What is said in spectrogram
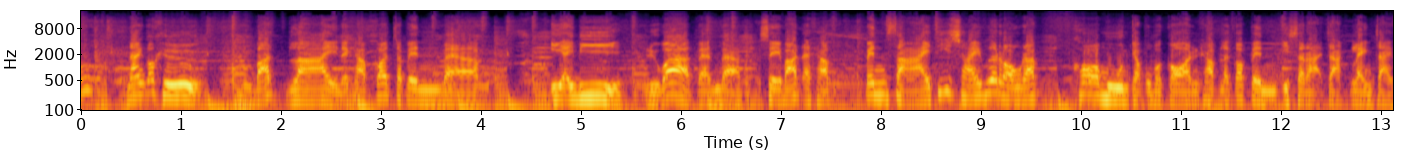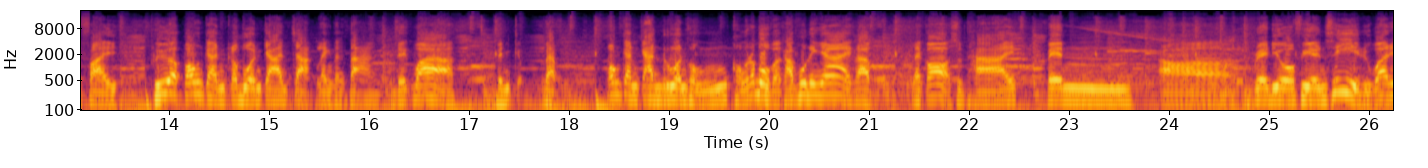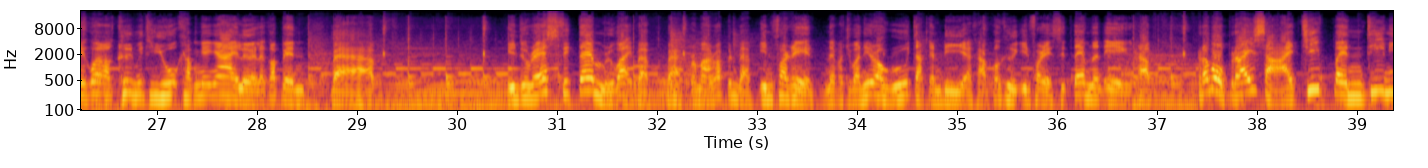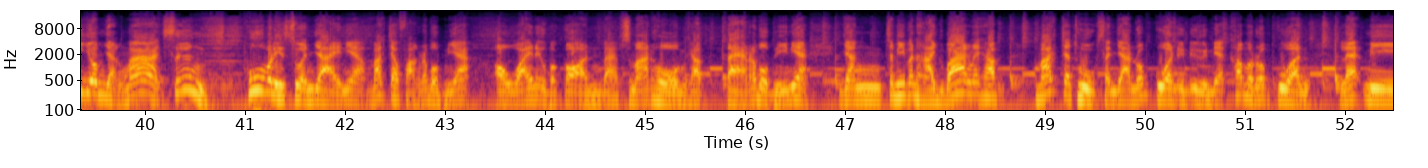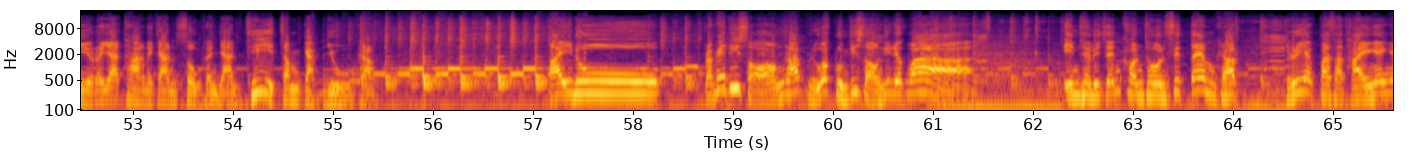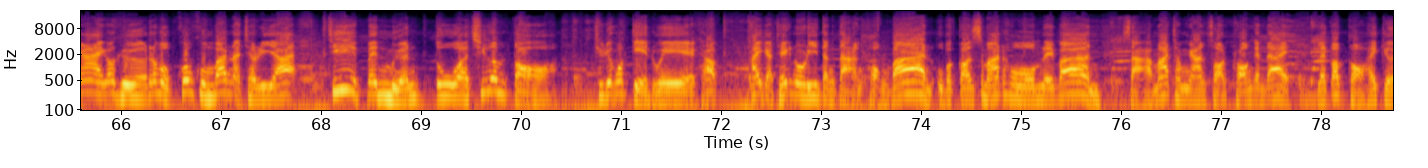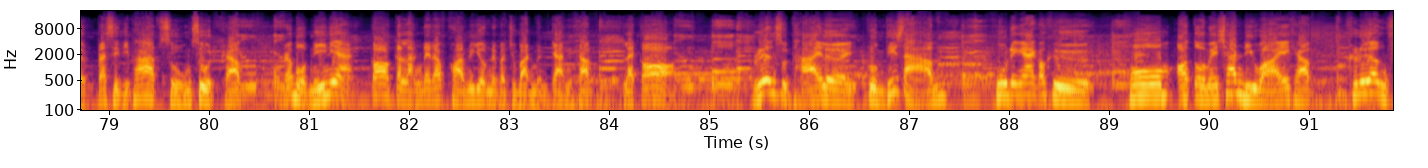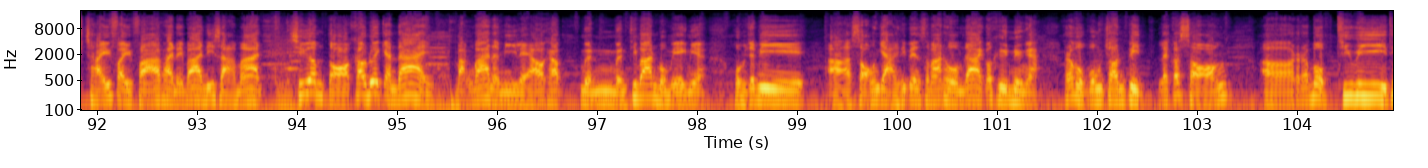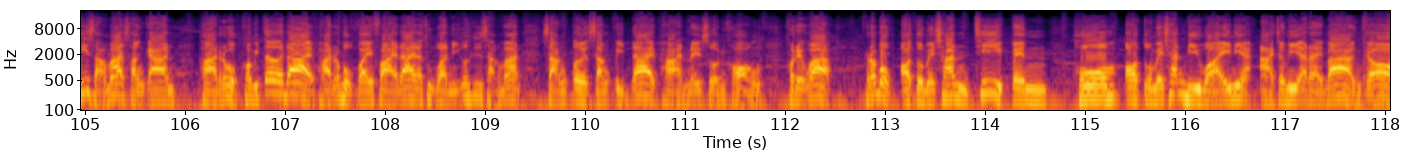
2 นั่นก็คือบัตไลน์นะครับก็จะเป็นแบบ EIB หรือว่าเป็นแบบเซบัสนะครับเป็นสายที่ใช้เพื่อรองรับข้อมูลกับอุปกรณ์ครับ แล้วก็เป็นอิสระจากแหล่งจ่ายไฟ พื่อป้องกันกระบวนการจากแหล่งต่างๆ เรียกว่าเป็นแบบป้องกันการรวนของของระบบอะครับพูดง่ายๆครับ แล้วก็สุดท้ายเป็นอ่า radio frequency หรือว่าเรียกว่าคลื่นวิทยุครับง่ายๆเลย แล้วก็เป็นแบบอินเ r อร์ซิสเต็มหรือว่าแบบแบบประมาณว่าเป็นแบบอินฟราเรดในปัจจุบันที่เรารู้จักกันดีอะครับ ก็คืออินฟราเรดซิสเต็มนั่นเองครับ ระบบไร้สายที่เป็นที่นิยมอย่างมาก ซึ่งผู้ผลิตส่วนใหญ่เนี่ยมักจะฝังระบบเนี้ยเอาไว้ในอุปกรณ์แบบสมาร์ทโฮมครับ แต่ระบบนี้เนี่ยยังจะมีปัญหาอยู่บ้างนะครับ มักจะถูกสัญญาณรบกวนอื่นๆเนี่ยเข้ามารบกวน และมีระยะทางในการส่งสัญญาณที่จำกัดอยู่ครับ ไปดูประเภทที่ 2 ครับ หรือว่ากลุ่มที่ 2 ที่เรียกว่า Intelligent Control System ครับ เรียกภาษาไทยง่ายๆ ก็คือระบบควบคุมบ้านอัจฉริยะ ที่เป็นเหมือนตัวเชื่อมต่อ ที่เรียกว่าเกตเวย์ครับให้กับเทคโนโลยีต่างๆ ของบ้าน อุปกรณ์สมาร์ทโฮมในบ้าน สามารถทำงานสอดคล้องกันได้ และก็ก่อให้เกิดประสิทธิภาพสูงสุดครับ ระบบนี้เนี่ยก็กำลังได้รับความนิยมในปัจจุบันเหมือนกันครับ และก็เรื่องสุดท้ายเลย กลุ่มที่ 3 พูดง่ายๆก็คือ Home Automation Device ครับ เครื่องใช้ไฟฟ้าภายในบ้านที่สามารถเชื่อมต่อเข้าด้วยกันได้ บางบ้านมีแล้วครับ เหมือนเหมือนที่บ้านผมเองเนี่ย ผมจะมีอสองอย่างที่เป็นสมาร์ทโฮมได้ก็คือ1อะระบบวงจรปิด และก็2อ่าระบบทีวีที่สามารถสั่งการผ่านระบบคอมพิวเตอร์ได้ ผ่านระบบ Wi-Fi ได้แล้วทุกวันนี้ก็คือสามารถสั่งเปิดสั่งปิดได้ผ่านในส่วนของเขาเรียกว่าระบบออโตเมชันที่เป็น Home Automation Device เนี่ยอาจจะมีอะไรบ้างก็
